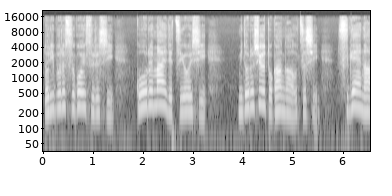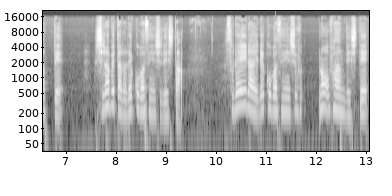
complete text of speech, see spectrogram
ドリブルすごいするし、ゴール前で強いし、ミドルシュートガンガン打つし、すげえなって、調べたらレコバ選手でした。それ以来レコバ選手のファンでして、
